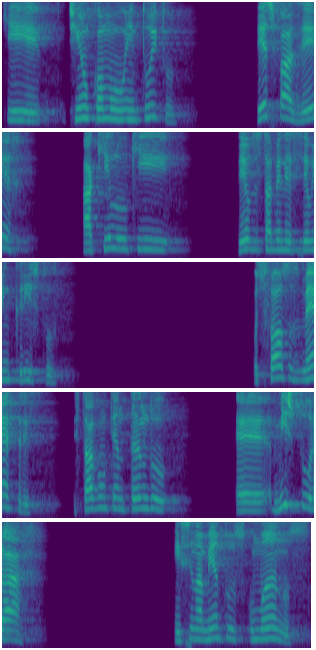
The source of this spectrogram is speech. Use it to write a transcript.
que tinham como intuito desfazer aquilo que Deus estabeleceu em Cristo. Os falsos mestres estavam tentando é, misturar ensinamentos humanos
